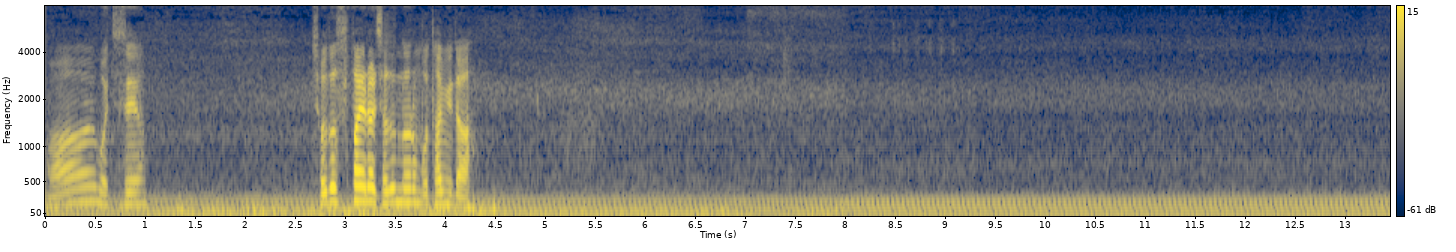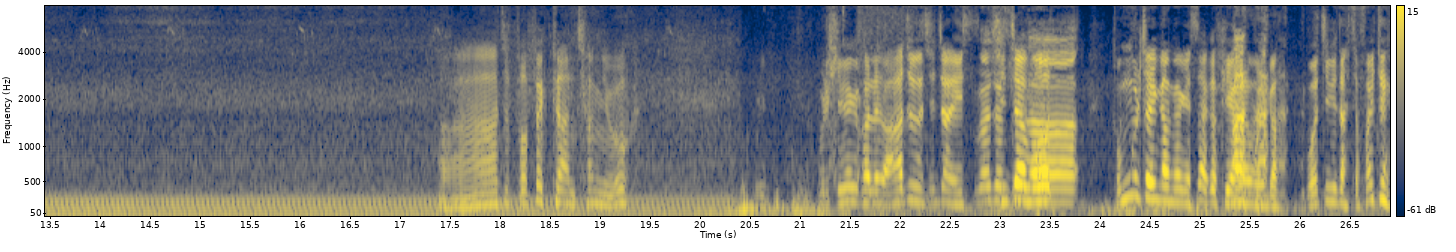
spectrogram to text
아 멋지세요. 저도 스파이럴 저 정도는 못합니다 아주 퍼펙트한 착륙. 우리 우리 김영규 관련 아주 진짜 이- 진짜 뭐 동물적인 감각에 싹을 비하하는 거니까 멋집니다. 자 파이팅!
